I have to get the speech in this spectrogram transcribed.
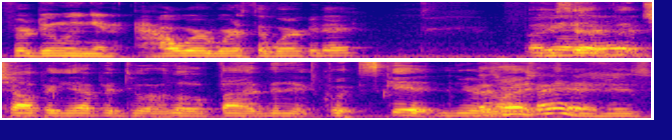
for doing an hour worth of work a day. Like You I said, but chopping it up into a little five minute quick skit, and you're That's like, what I'm saying. Is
